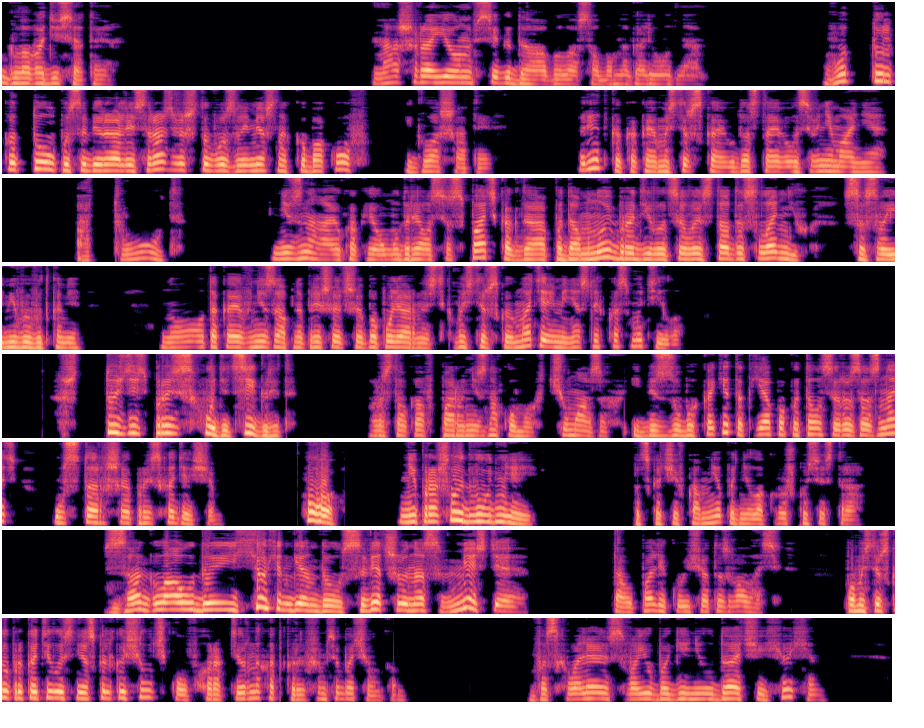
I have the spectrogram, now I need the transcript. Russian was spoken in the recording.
Глава десятая Наш район всегда был особо многолюдным. Вот только толпы собирались разве что возле местных кабаков и глашатаев. Редко какая мастерская удостаивалась внимания. А тут... Не знаю, как я умудрялся спать, когда подо мной бродило целое стадо слоних со своими выводками. Но такая внезапно пришедшая популярность к мастерской матери меня слегка смутила. «Что здесь происходит, Сигрид?» Растолкав пару незнакомых, чумазых и беззубых кокеток, я попытался разознать у старшей о происходящем. «О, не прошло и двух дней!» Подскочив ко мне, подняла кружку сестра. «За Глауда и Хёхенгенду, светшую нас вместе!» Толпа ликующе отозвалась. По мастерской прокатилось несколько щелчков, характерных открывшимся бочонкам. Восхваляя свою богиню удачи Хёхен,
